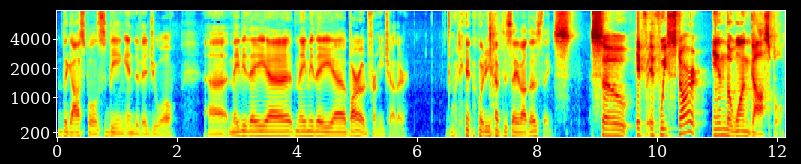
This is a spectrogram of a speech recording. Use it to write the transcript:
the Gospels being individual, uh, maybe they uh, maybe they uh, borrowed from each other. What do, you, what do you have to say about those things? So if if we start in the one gospel,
